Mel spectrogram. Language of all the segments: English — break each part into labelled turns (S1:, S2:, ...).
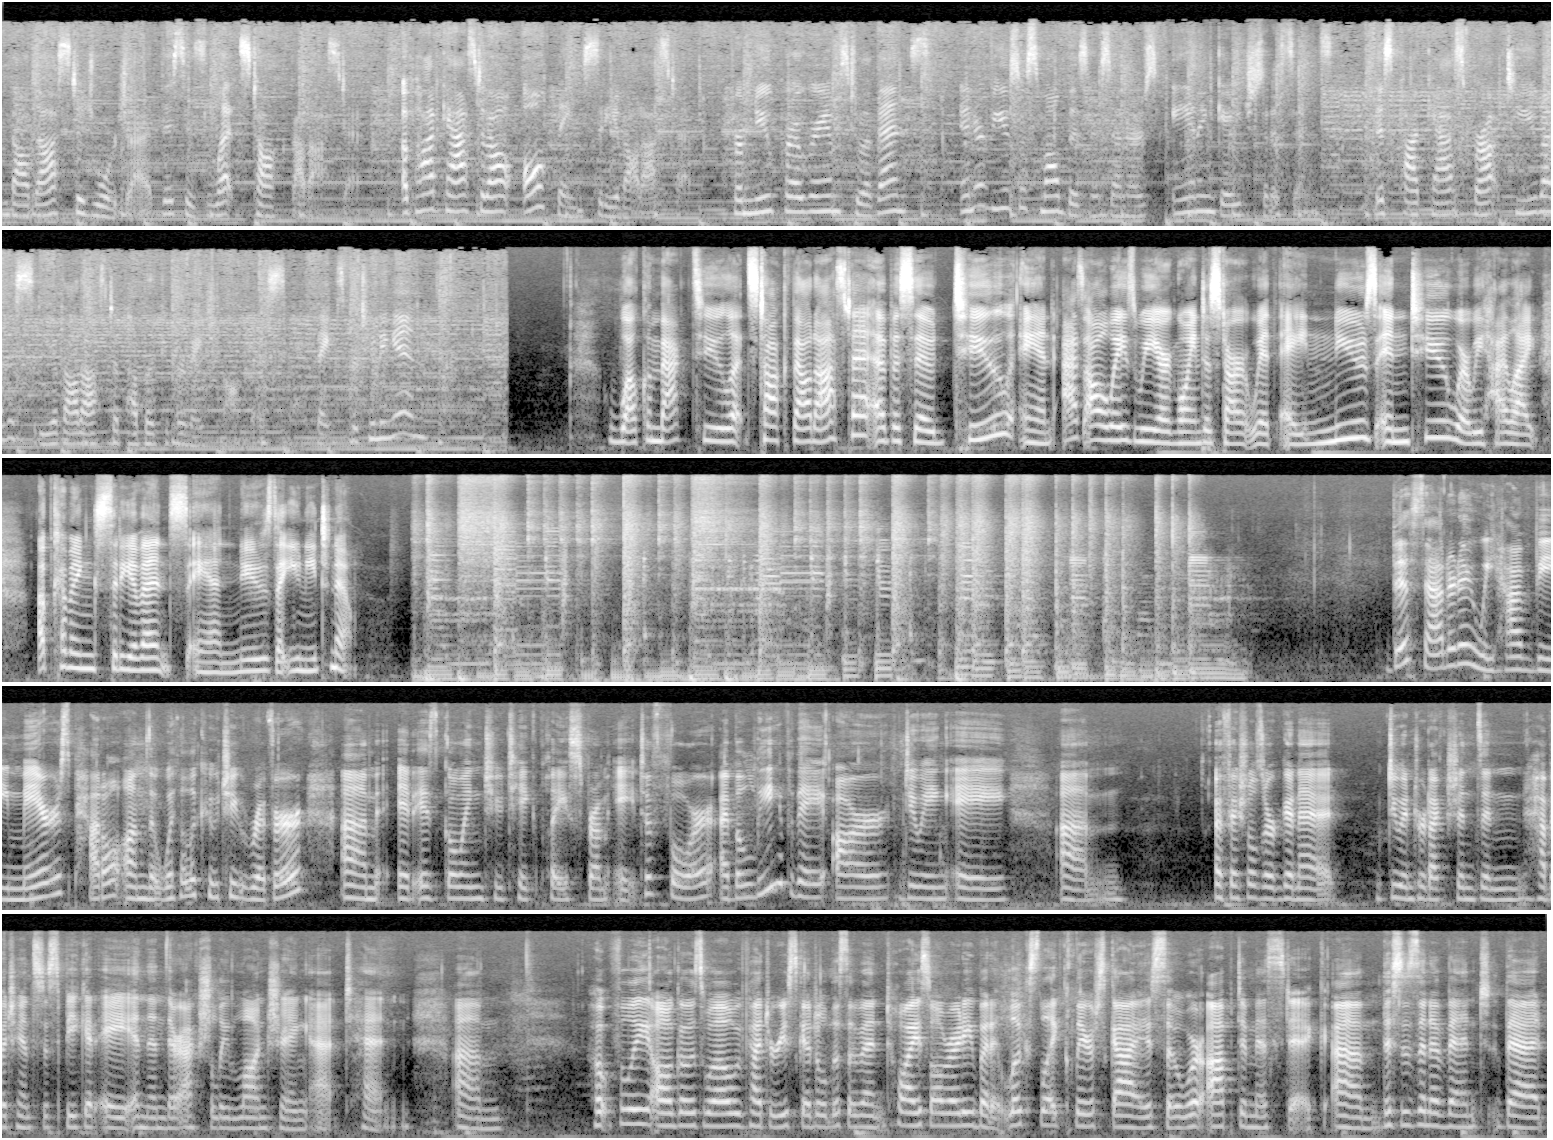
S1: from Valdosta, Georgia, this is Let's Talk Valdosta, a podcast about all things City of Valdosta, from new programs to events, interviews with small business owners, and engaged citizens. This podcast brought to you by the City of Valdosta Public Information Office. Thanks for tuning in. Welcome back to Let's Talk Valdosta, episode two. And as always, we are going to start with a news in two where we highlight upcoming city events and news that you need to know.
S2: This Saturday, we have the Mayor's Paddle on the Withlacoochee River. Um, it is going to take place from 8 to 4. I believe they are doing a, um, officials are going to do introductions and have a chance to speak at 8, and then they're actually launching at 10. Um, hopefully all goes well. We've had to reschedule this event twice already, but it looks like clear skies, so we're optimistic. Um, this is an event that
